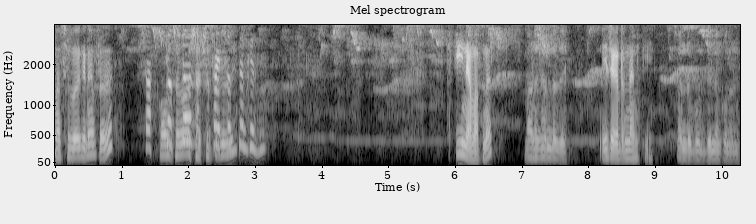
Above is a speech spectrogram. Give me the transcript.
মাছ হইব এখানে আপনারা? কেজি? কি নাম আপনার? ভানুচন্দ্র দে। এই জায়গাটার নাম কি? চন্দ্রপুর দিন colony.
